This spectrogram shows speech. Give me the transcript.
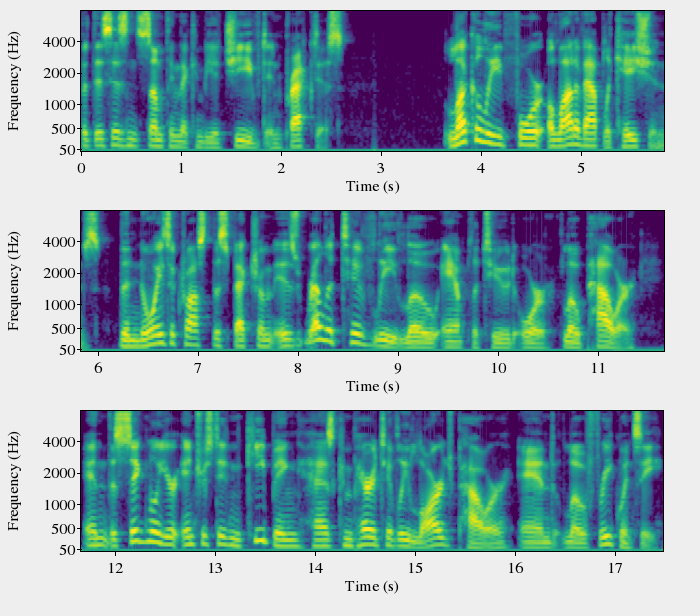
but this isn't something that can be achieved in practice. Luckily for a lot of applications, the noise across the spectrum is relatively low amplitude or low power, and the signal you're interested in keeping has comparatively large power and low frequency.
